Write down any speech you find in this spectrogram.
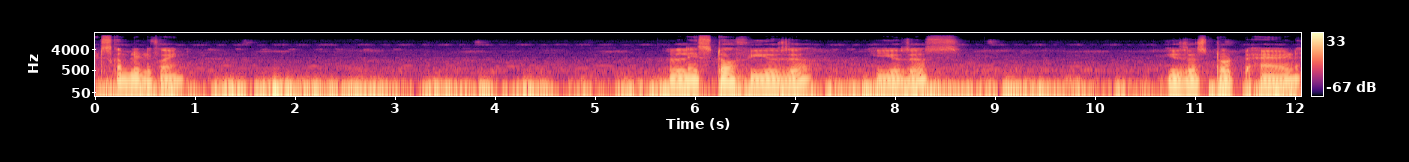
It's completely fine. List of user users users dot add.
